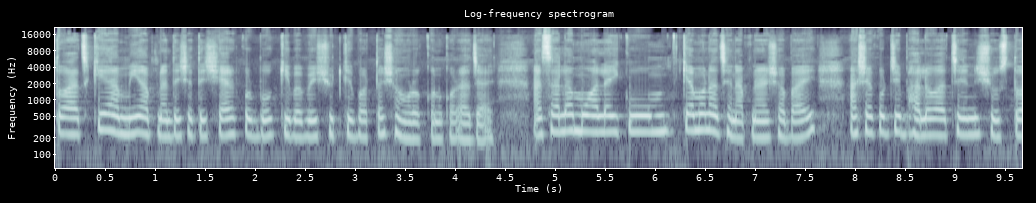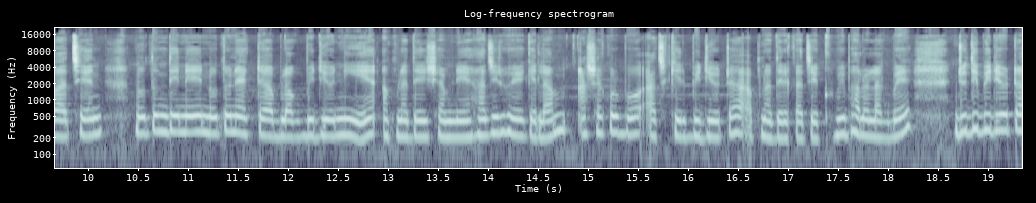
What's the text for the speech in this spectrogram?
তো আজকে আমি আপনাদের সাথে শেয়ার করব কীভাবে শুটকি ভর্তা সংরক্ষণ করা যায়। আসসালামু আলাইকুম, কেমন আছেন আপনারা সবাই? আশা করছি ভালো আছেন, সুস্থ আছেন। নতুন দিনে নতুন একটা ব্লগ ভিডিও নিয়ে আপনাদের সামনে হাজির হয়ে গেলাম। আশা করব আজকের ভিডিওটা আপনাদের কাছে খুবই ভালো লাগবে। যদি ভিডিওটা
